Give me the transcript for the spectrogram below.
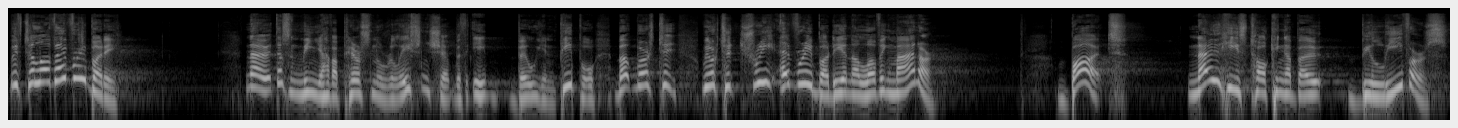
we have to love everybody. Now, it doesn't mean you have a personal relationship with 8 billion people, but we're to, we're to treat everybody in a loving manner. But now he's talking about believers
